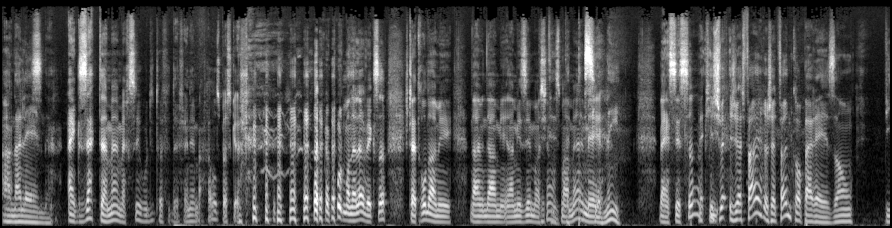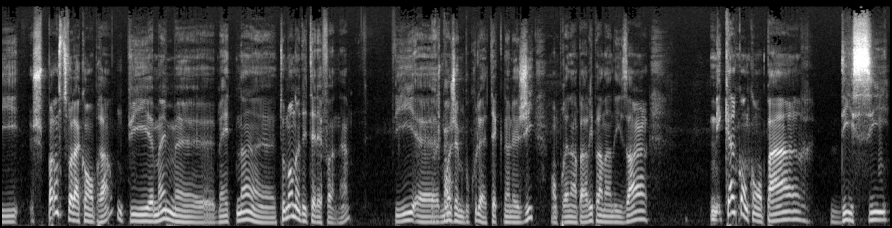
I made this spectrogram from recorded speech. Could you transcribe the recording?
en haleine. Exactement. Merci, Rudy, de finir ma phrase parce que pour m'en aller avec ça. J'étais trop dans mes, dans, dans, mes, dans mes émotions en ce moment. Mais, ben, c'est ça. Puis... Je, vais, je, vais te faire, je vais te faire une comparaison. Puis je pense que tu vas la comprendre. Puis même euh, maintenant, euh, tout le monde a des téléphones. Hein? Puis euh, moi, j'aime beaucoup la technologie. On pourrait en parler pendant des heures. Mais quand on compare DC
